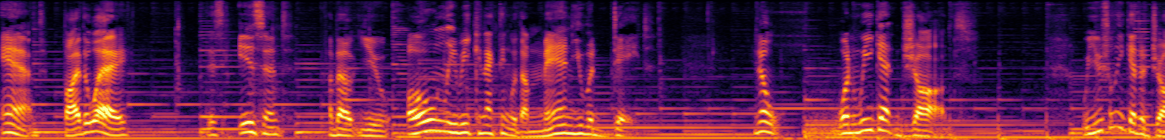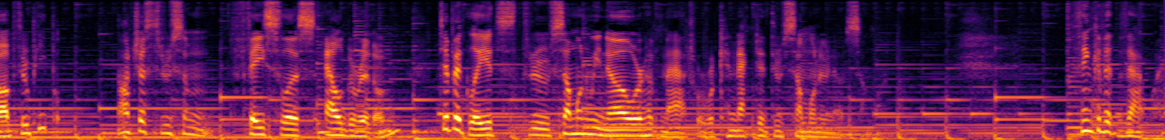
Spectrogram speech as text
And by the way, this isn't about you only reconnecting with a man you would date. You know, when we get jobs, we usually get a job through people, not just through some faceless algorithm. Typically, it's through someone we know or have met, or we're connected through someone who knows someone. Think of it that way.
